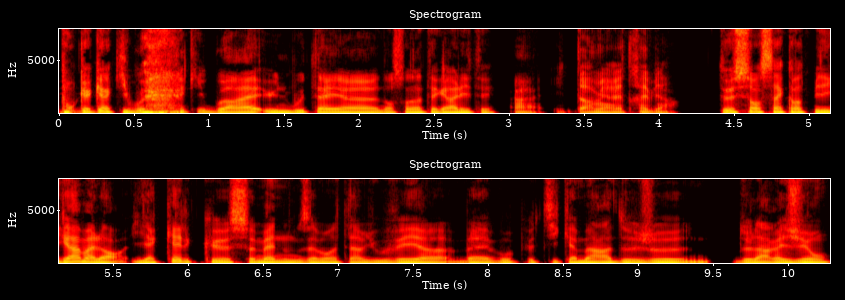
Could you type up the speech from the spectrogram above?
Pour quelqu'un qui, qui, boirait une bouteille dans son intégralité. Ah, il dormirait très bien. 250 mg. Alors, il y a quelques semaines, nous avons interviewé euh, ben, vos petits camarades de jeu de la région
